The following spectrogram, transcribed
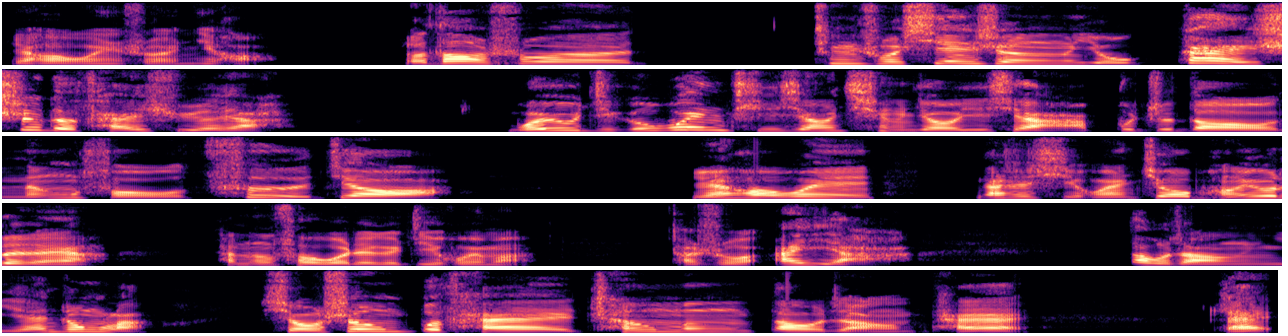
袁浩问说：“你好。”老道说：“听说先生有盖世的才学呀，我有几个问题想请教一下，不知道能否赐教啊？”袁浩问：“那是喜欢交朋友的人啊，他能错过这个机会吗？”他说：“哎呀，道长言重了。”小生不才，承蒙道长抬爱。来，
